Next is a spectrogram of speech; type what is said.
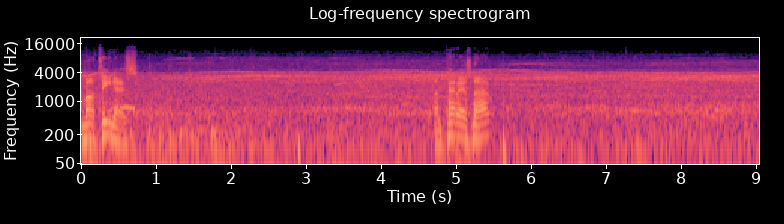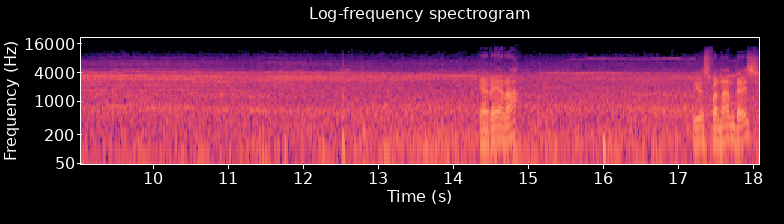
Martinez. And Perez now. Herrera. Here's Fernandez.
